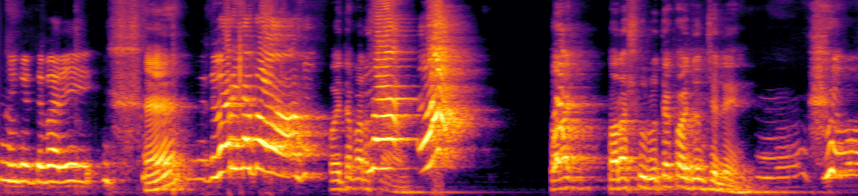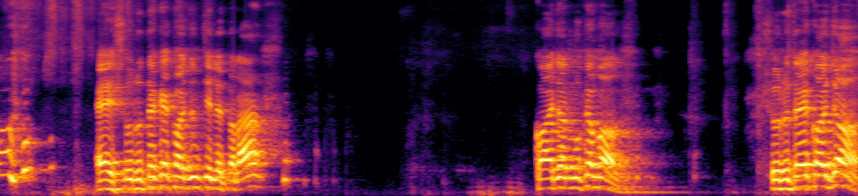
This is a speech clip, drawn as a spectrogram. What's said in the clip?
আমি করতে পারি। হ্যাঁ? পারি না তো। তোরা তোরা শুরুতে কয়জন ছিলে? এই শুরু থেকে কয়জন ছিলে তোরা? কয়জন মুখে বল? শুরু থেকে কয়জন?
